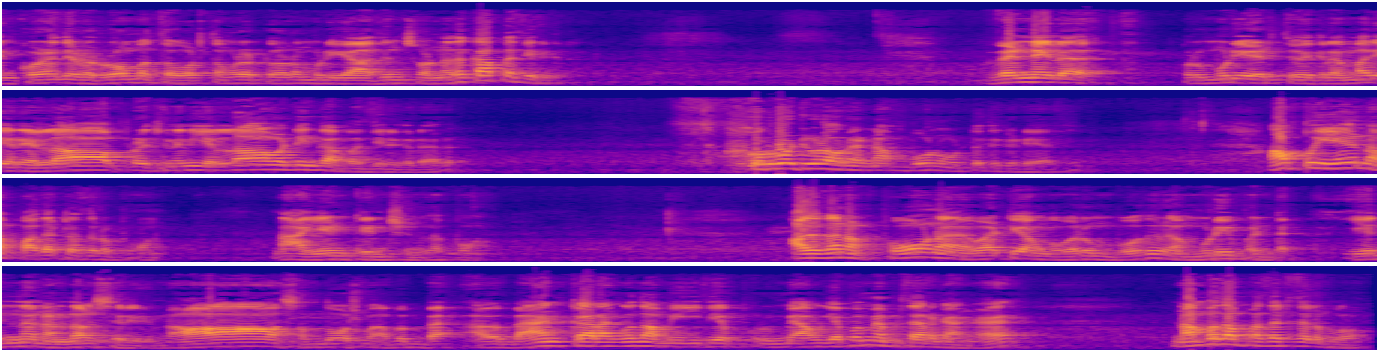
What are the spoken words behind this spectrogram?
என் குழந்தையோட ரோமத்தை ஒருத்தன் கூட தொட முடியாதுன்னு சொன்னதை காப்பாற்றிருக்கு வெண்ணெயில் ஒரு முடியை எடுத்து வைக்கிற மாதிரி என்னை எல்லா பிரச்சனையும் எல்லா வாட்டியும் காப்பாற்றிருக்கிறாரு ஒரு வாட்டி கூட அவரை நான் போகணும் விட்டது கிடையாது. அப்போ ஏன் நான் பதட்டத்தில் போனேன் நான் ஏன் டென்ஷனில் போனேன் அதுதான் நான் போன வாட்டி அவங்க வரும்போது நான் முடிவு பண்ணிட்டேன். என்ன நடந்தாலும் சரி நான் சந்தோஷமாக அப்போ பே பேங்க்காரங்க வந்து அமைதியாக பொறுமையாக அவங்க எப்பவுமே அப்படி தான் இருக்காங்க. நம்ம தான் பதட்டத்தில் போகிறோம்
